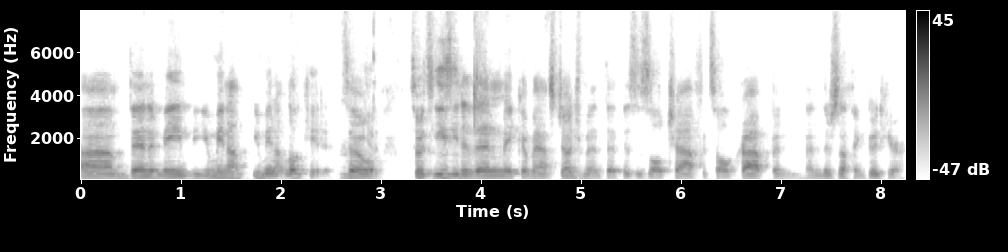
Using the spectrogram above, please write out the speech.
um, then it may you may not you may not locate it. So mm-hmm. so it's easy to then make a mass judgment that this is all chaff, it's all crap, and and there's nothing good here.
